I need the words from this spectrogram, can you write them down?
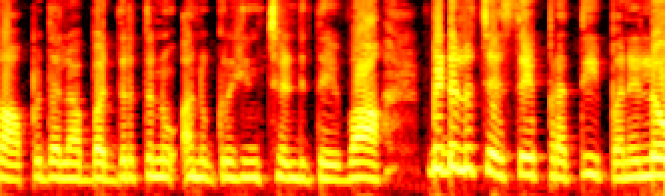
కాపుదల భద్రతను అనుగ్రహించండి దేవా. బిడ్డలు చేసే ప్రతి పనిలో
